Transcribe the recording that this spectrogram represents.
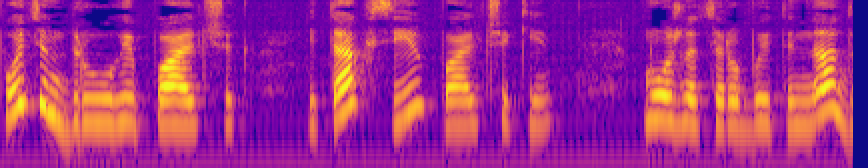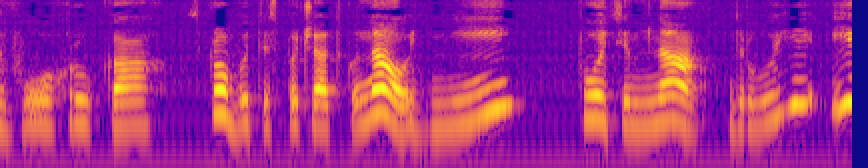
потім другий пальчик. І так всі пальчики. Можна це робити на двох руках. Спробуйте спочатку на одній, потім на другій і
